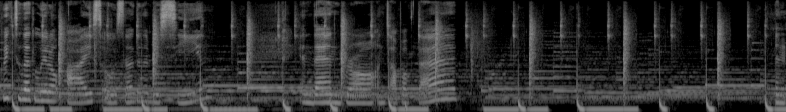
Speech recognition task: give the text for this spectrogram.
click to that little eye so it's not gonna be seen. And then draw on top of that. And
